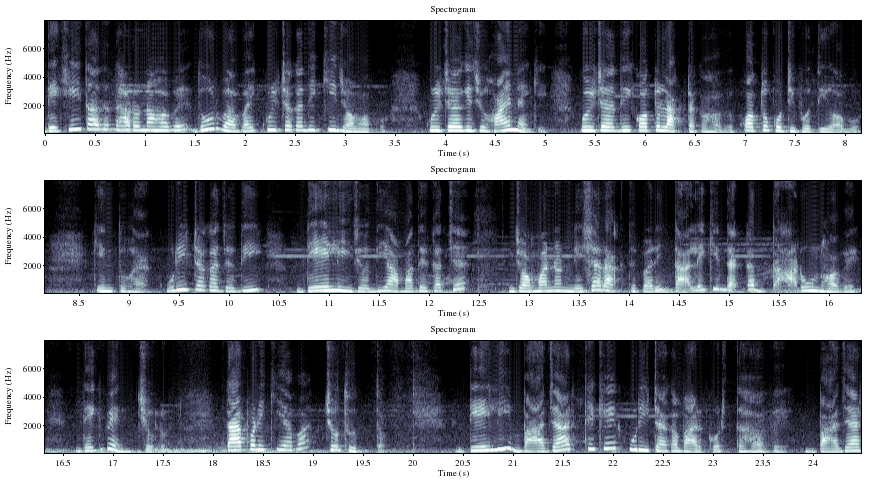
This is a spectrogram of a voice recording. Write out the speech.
দেখেই তাদের ধারণা হবে দূর বাবা এই কুড়ি টাকা দিয়ে কী জমাবো? কুড়ি টাকা কিছু হয় নাকি? কুড়ি টাকা দিয়ে কত লাখ টাকা হবে? কত কোটিপতি হব? কিন্তু হ্যাঁ কুড়ি টাকা যদি ডেলি যদি আমাদের কাছে জমানোর নেশা রাখতে পারি, তাহলে কিন্তু একটা দারুণ হবে। দেখবেন? চলুন। তারপরে কি আবার? চতুর্থ। ডেলি বাজার থেকে কুড়ি টাকা বার করতে হবে। বাজার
